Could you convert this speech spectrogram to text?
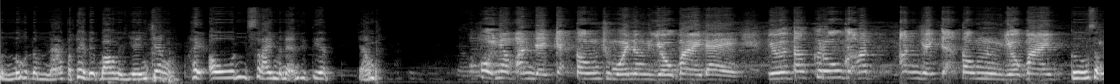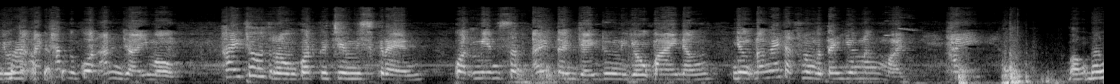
មនុស្សតំណាងប្រទេសដែលបងនិយាយអញ្ចឹងហើយអូនស្រីម្នាក់នេះទៀតចាំ ពួកខ្ញុំអត់និយាយតាក់ទងជាមួយនឹងនយោបាយដែរយល់ទៅគ្រូក៏អត់អត់និយាយតាក់ទងនឹងនយោបាយគ្រូសុខមាអត់ខាត់គាត់អត់និយាយហ្មងហើយចុះត្រង់គាត់គឺជា Miss Grand គាត់មានសិទ្ធអីទៅនិយាយរឿងនយោបាយហ្នឹងយើងដឹងហើយថាក្នុងប្រទេសយើងហ្នឹងមិនហើយបងដឹង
